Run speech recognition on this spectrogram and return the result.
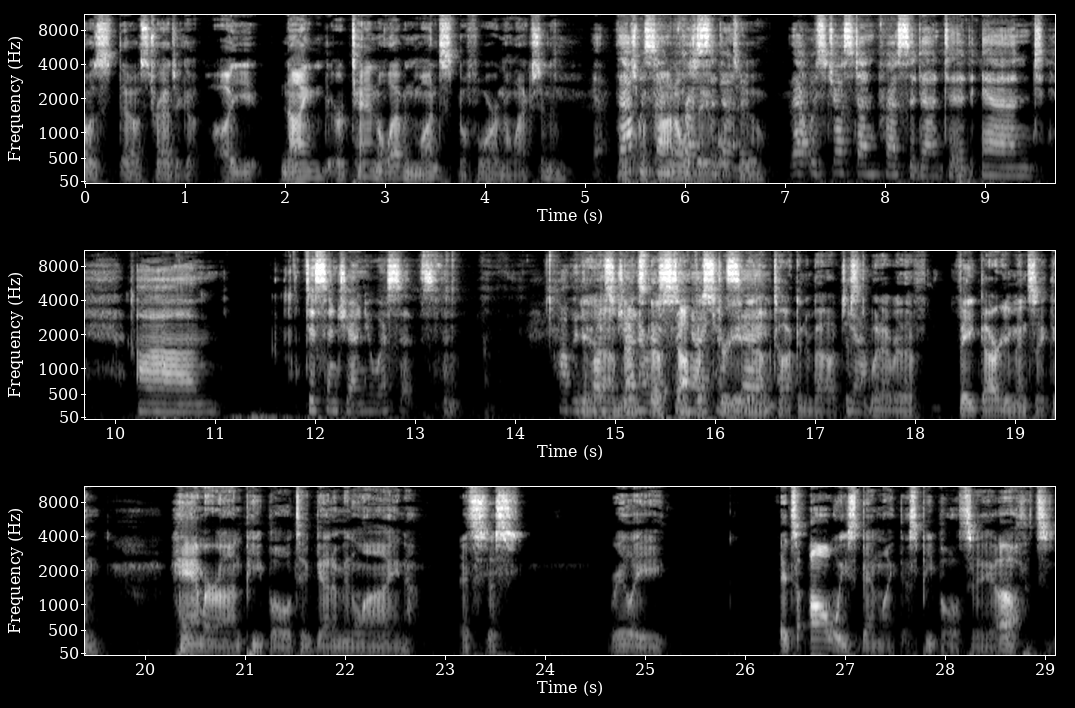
was that was tragic. A nine or 10, 11 months before an election, and Yeah, that Mitch was McConnell was able to. That was just unprecedented and um, disingenuous. It's the, probably the Yeah, most that's the thing I can sophistry that I'm talking about. Just Yeah. whatever the fake arguments they can hammer on people to get them in line. It's just really, it's always been like this. People say, "Oh, it's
